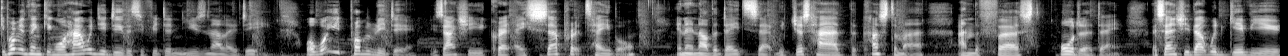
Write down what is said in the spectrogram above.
you're probably thinking, well, how would you do this if you didn't use an LOD? Well, what you'd probably do is actually create a separate table in another data set. We just had the customer and the first order date. Essentially, that would give you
